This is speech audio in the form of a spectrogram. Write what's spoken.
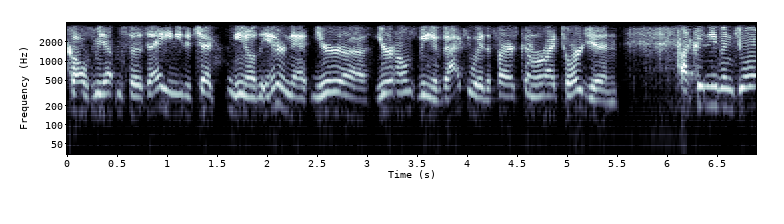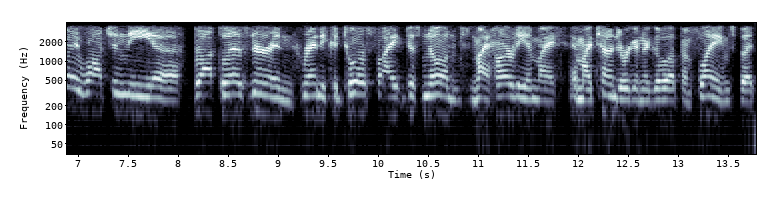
calls me up and says, "Hey, you need to check, you know, the internet. Your uh, your home's being evacuated. The fire's coming right towards you." And I couldn't even enjoy watching the uh, Brock Lesnar and Randy Couture fight, just knowing my Harley and my and my Tundra were going to go up in flames. But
